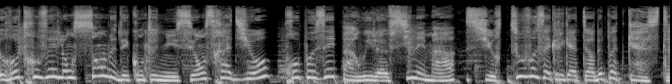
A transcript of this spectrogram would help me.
Retrouvez l'ensemble des contenus séances radio proposés par We Love Cinéma sur tous vos agrégateurs de podcasts.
